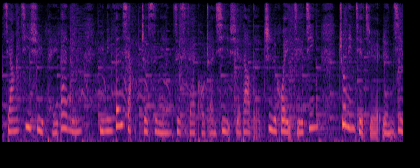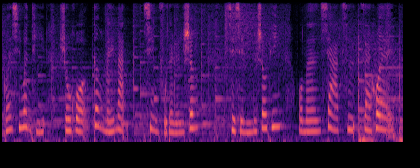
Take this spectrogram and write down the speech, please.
将继续陪伴您，与您分享这四年自己在口传系学到的智慧结晶，祝您解决人际关系问题，收获更美满幸福的人生。谢谢您的收听，我们下次再会。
